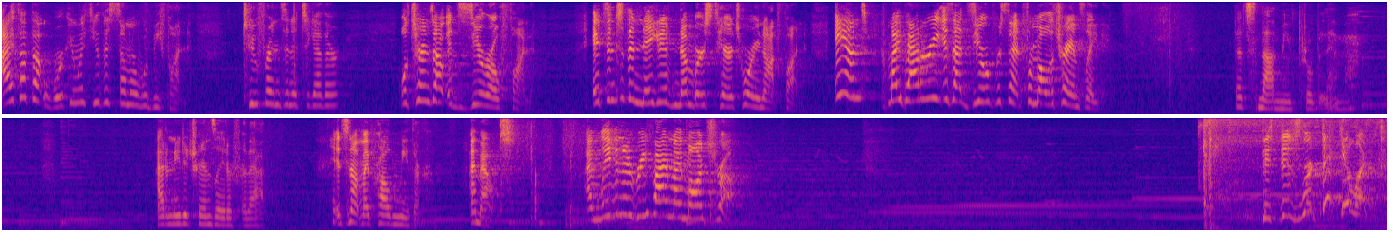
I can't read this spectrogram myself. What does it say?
I thought that working with you this summer would be fun. Two friends in it together. Well, turns out it's zero fun. It's into the negative numbers territory, not fun. And my battery is at 0% from all the translating. That's not mi problema. I don't need a translator for that. It's not my problem either. I'm out. I'm leaving to refine my mantra. This is ridiculous!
